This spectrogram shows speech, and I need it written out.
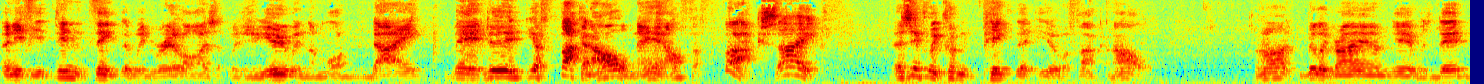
And if you didn't think that we'd realise it was you in the modern day, man, dude, you're fucking old now, for fuck's sake. As if we couldn't pick that you were fucking old. Right, Billy Graham, yeah, was dead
